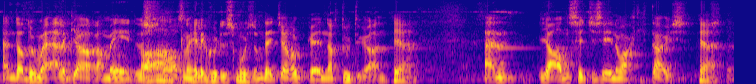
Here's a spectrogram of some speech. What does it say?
en daar doen wij elk jaar aan mee. Dus Ah. dat was een hele goede smoes om dit jaar ook eh, naartoe te gaan. Ja. En ja, anders zit je zenuwachtig thuis. Ja. Dus, eh,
